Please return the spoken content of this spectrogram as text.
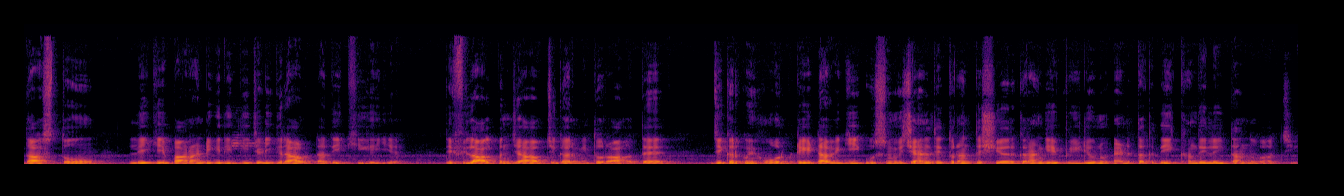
10 ਤੋਂ ਲੈ ਕੇ 12 ਡਿਗਰੀ ਦੀ ਜਿਹੜੀ ਗਿਰਾਵਟ ਆ ਦੇਖੀ ਗਈ ਹੈ। ਤੇ ਫਿਲਹਾਲ ਪੰਜਾਬ 'ਚ ਗਰਮੀ ਤੋਂ ਰਾਹਤ ਹੈ। ਜੇਕਰ ਕੋਈ ਹੋਰ ਅਪਡੇਟ ਆਵੇਗੀ, ਉਸ ਨੂੰ ਵੀ ਚੈਨਲ ਤੇ ਤੁਰੰਤ ਸ਼ੇਅਰ ਕਰਾਂਗੇ। ਵੀਡੀਓ ਨੂੰ ਐਂਡ ਤੱਕ ਦੇਖਣ ਦੇ ਲਈ ਧੰਨਵਾਦ ਜੀ।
